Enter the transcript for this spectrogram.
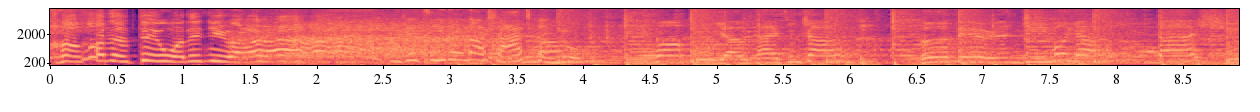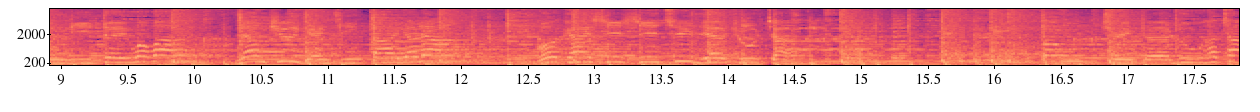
好好的对我的女儿。”你这激动到啥程度？我不要太紧张，和别人一模样，但是你对。我望，两只眼睛大又亮，我开始失去了主张，风吹的路好长，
